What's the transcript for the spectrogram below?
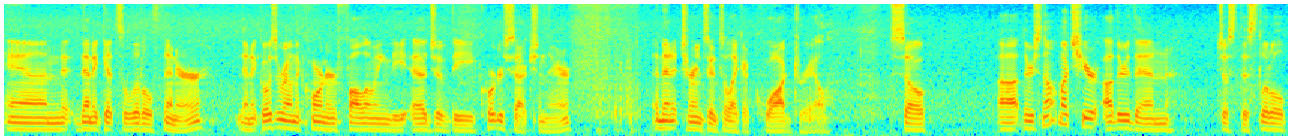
and then it gets a little thinner then it goes around the corner following the edge of the quarter section there and then it turns into like a quad trail so uh, there's not much here other than just this little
